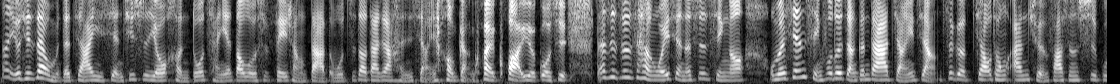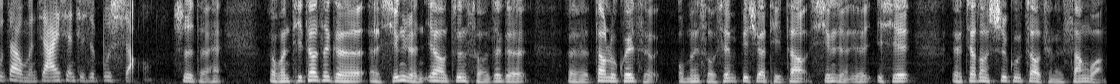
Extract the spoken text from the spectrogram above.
那尤其在我们的嘉义县，其实有很多产业道路是非常大的。我知道大家很想要赶快跨越过去，但是这是很危险的事情哦。我们先请副队长跟大家讲一讲，这个交通安全发生事故在我们嘉义县其实不少。是的，我们提到这个呃行人要遵守这个呃道路规则，我们首先必须要提到行人的一些呃交通事故造成的伤亡。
